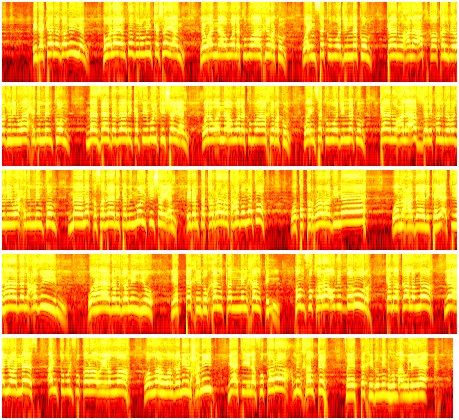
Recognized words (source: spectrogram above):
إذا كان غنيا هو لا ينتظر منك شيئا. لو أن أولكم وآخركم وإنسكم وجنكم كانوا على أتقى قلب رجل واحد منكم. ما زاد ذلك في ملك شيئا. ولو أن أولكم وآخركم وإنسكم وجنكم كانوا على أفجر قلب رجل واحد منكم. ما نقص ذلك من ملك شيئا. إذا تقررت عظمته وتقرر غناه. ومع ذلك يأتي هذا العظيم وهذا الغني يتخذ خلقا من خلقه. هم فقراء بالضرورة كما قال الله يا أيها الناس أنتم الفقراء إلى الله والله هو الغني الحميد يأتي إلى فقراء من خلقه فيتخذ منهم أولياء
